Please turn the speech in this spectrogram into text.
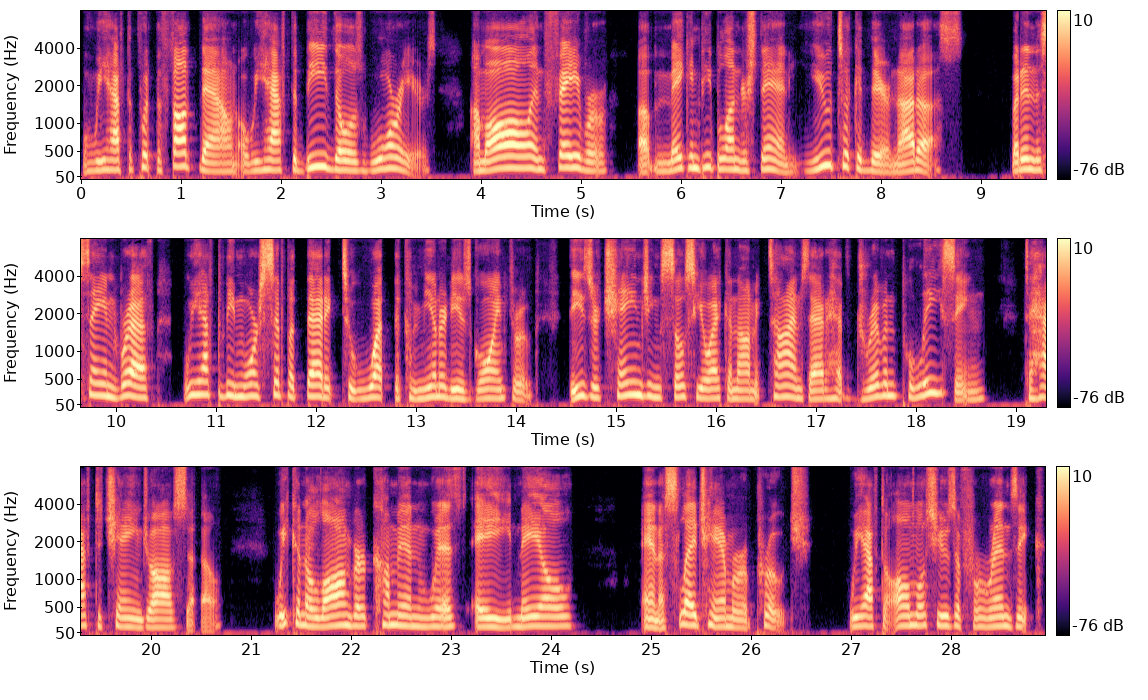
when we have to put the thump down or we have to be those warriors. I'm all in favor of making people understand you took it there, not us. But in the same breath, we have to be more sympathetic to what the community is going through. These are changing socioeconomic times that have driven policing to have to change also. We can no longer come in with a nail and a sledgehammer approach. We have to almost use a forensic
